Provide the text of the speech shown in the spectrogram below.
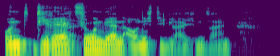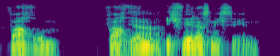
Und die Reaktionen werden auch nicht die gleichen sein. Warum? Warum? Ja. Ich will das nicht sehen.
